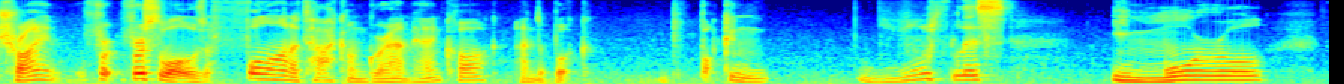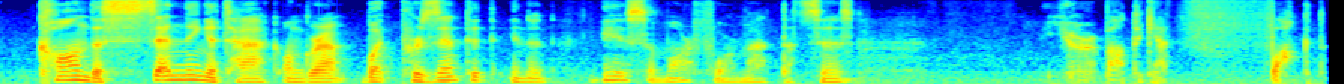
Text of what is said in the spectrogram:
trying first of all, it was a full-on attack on Graham Hancock and the book. Fucking ruthless, immoral, condescending attack on Graham, but presented in an ASMR format that says you're about to get fucked,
